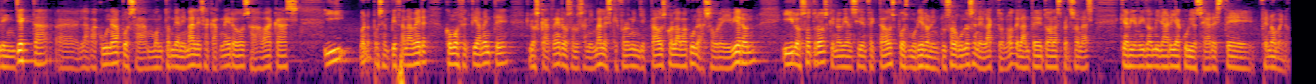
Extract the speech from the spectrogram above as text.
le inyecta eh, la vacuna pues a un montón de animales, a carneros, a vacas y bueno, pues empiezan a ver cómo efectivamente los carneros o los animales que fueron inyectados con la vacuna sobrevivieron y los otros que no habían sido infectados pues murieron, incluso algunos en el acto, ¿no? delante de todas las personas que habían ido a mirar y a curiosear este fenómeno.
